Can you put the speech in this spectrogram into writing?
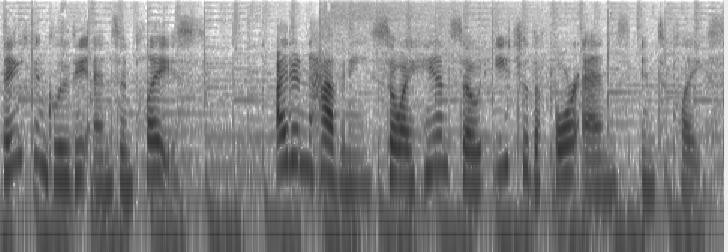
then you can glue the ends in place. I didn't have any, so I hand sewed each of the four ends into place.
